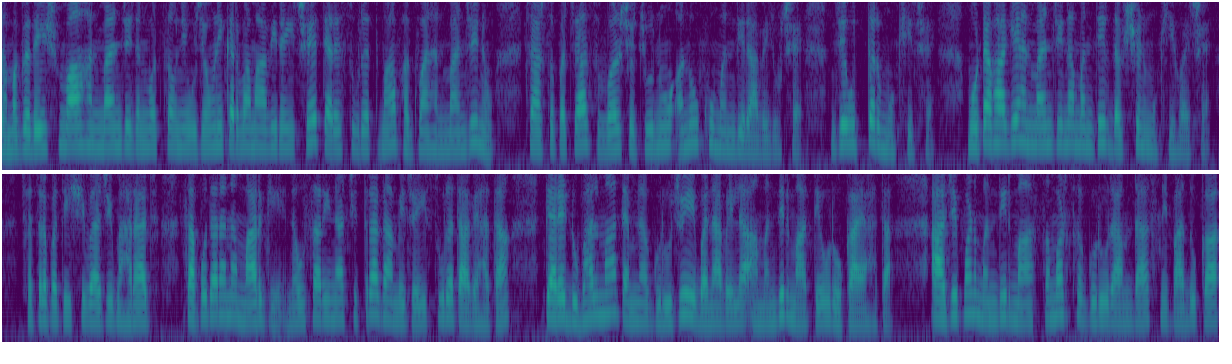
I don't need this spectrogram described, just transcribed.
સમગ્ર દેશમાં હનુમાનજી જન્મોત્સવની ઉજવણી કરવામાં આવી રહી છે. ત્યારે સુરતમાં ભગવાન હનુમાનજીનું ચારસો પચાસ વર્ષ જૂનું અનોખું મંદિર આવેલું છે, જે ઉત્તરમુખી છે. મોટાભાગે હનુમાનજીના મંદિર દક્ષિણમુખી હોય છે. છત્રપતિ શિવાજી મહારાજ સાપુતારાના માર્ગે નવસારીના ચિત્રા ગામે જઈ સુરત આવ્યા હતા, ત્યારે ડુભાલમાં તેમના ગુરુજીએ બનાવેલા આ મંદિરમાં તેઓ રોકાયા હતા. આજે પણ મંદિરમાં સમર્થ ગુરુ રામદાસની પાદુકા,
